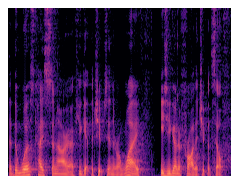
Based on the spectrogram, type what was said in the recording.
that the worst case scenario if you get the chips in the wrong way is you're going to fry the chip itself.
